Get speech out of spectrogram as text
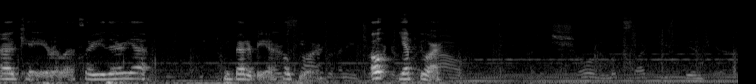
Okay, Irileth, are you there yet? You better be, I hope you are. signs of any Oh, yep, you are. But it sure looks like he's been here.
